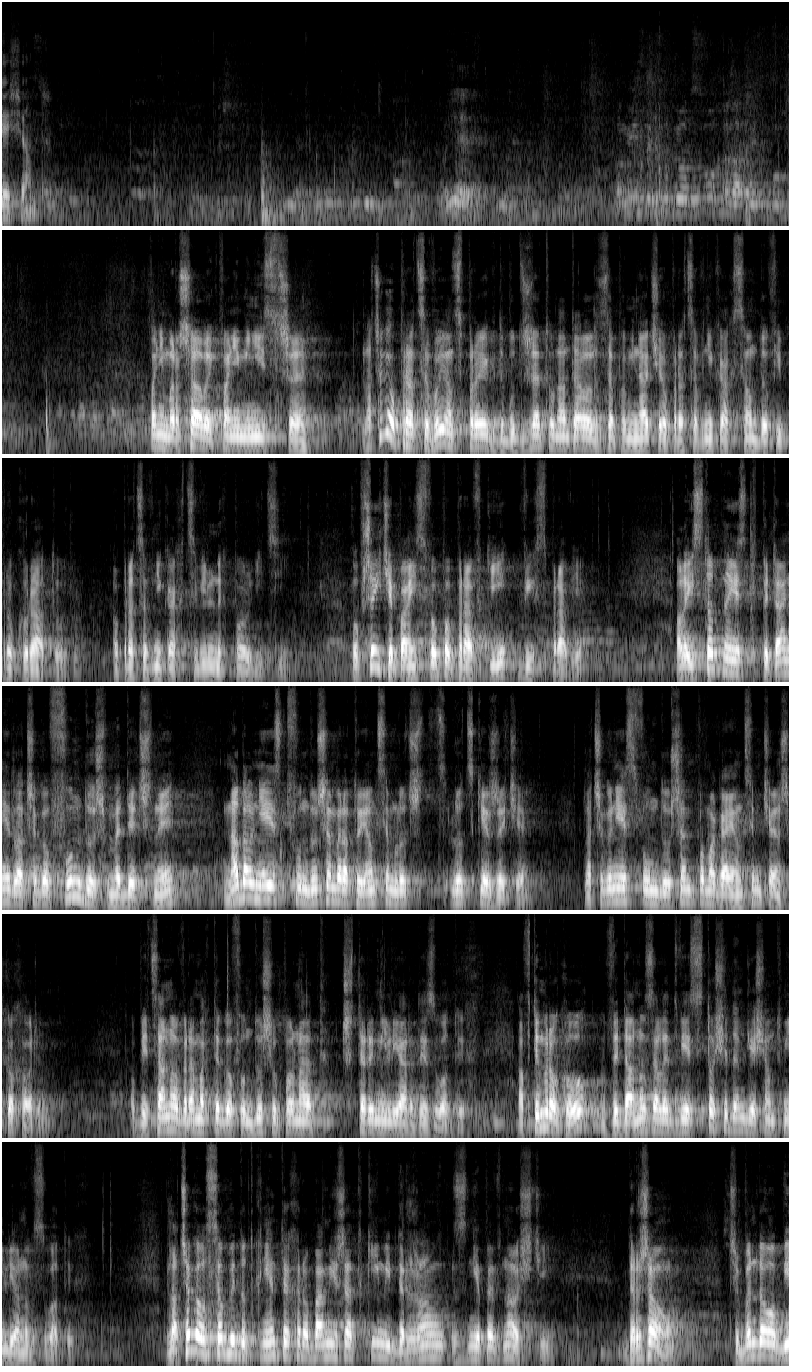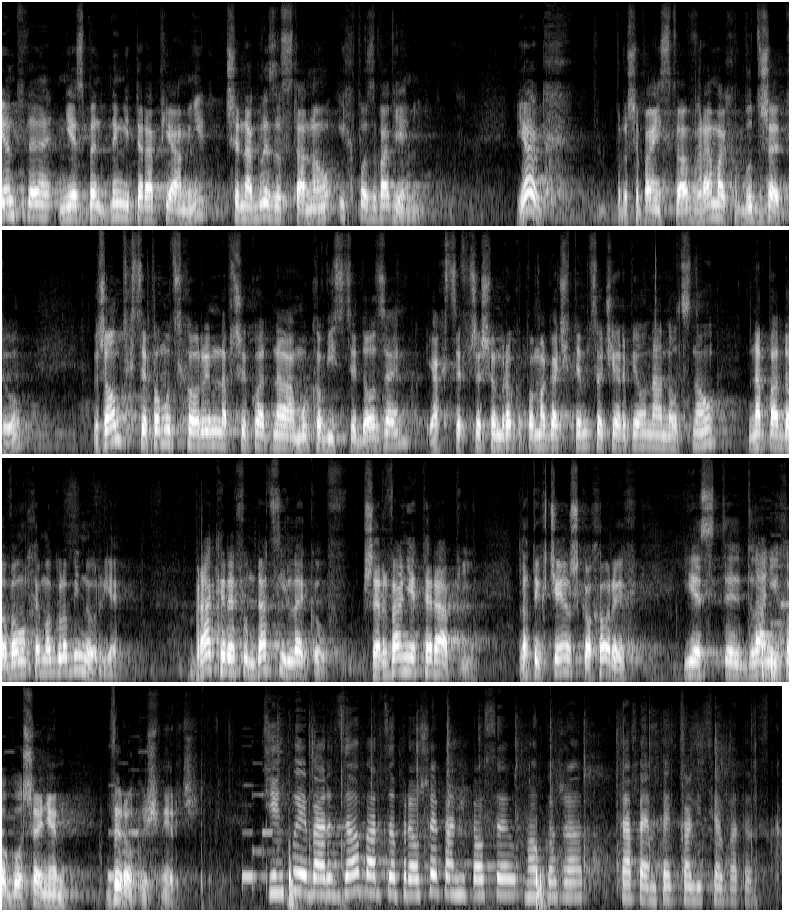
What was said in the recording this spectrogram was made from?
10. Pani marszałek, panie ministrze, dlaczego opracowując projekt budżetu nadal zapominacie o pracownikach sądów i prokuratur, o pracownikach cywilnych Policji? Poprzyjcie państwo poprawki w ich sprawie. Ale istotne jest pytanie, dlaczego Fundusz Medyczny nadal nie jest funduszem ratującym ludz- ludzkie życie? Dlaczego nie jest funduszem pomagającym ciężko chorym? Obiecano w ramach tego funduszu ponad 4 miliardy złotych, a w tym roku wydano zaledwie 170 milionów złotych. Dlaczego osoby dotknięte chorobami rzadkimi drżą z niepewności? Drżą, czy będą objęte niezbędnymi terapiami, czy nagle zostaną ich pozbawieni? Jak, proszę Państwa, w ramach budżetu rząd chce pomóc chorym przykład na mukowiscydozę, jak chce w przyszłym roku pomagać tym, co cierpią na nocną napadową hemoglobinurię? Brak refundacji leków, przerwanie terapii dla tych ciężko chorych jest y, dla nich ogłoszeniem wyroku śmierci. Dziękuję bardzo. Bardzo proszę, pani poseł Małgorzata Pępek, Koalicja Obywatelska.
